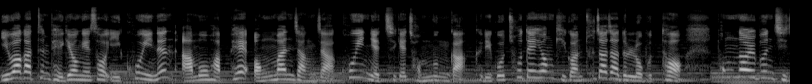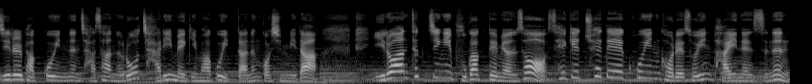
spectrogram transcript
이와 같은 배경에서 이 코인은 암호화폐 억만장자, 코인 예측의 전문가, 그리고 초대형 기관 투자자들로부터 폭넓은 지지를 받고 있는 자산으로 자리매김하고 있다는 것입니다. 이러한 특징이 부각되면서 세계 최대의 코인 거래소인 바이낸스는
